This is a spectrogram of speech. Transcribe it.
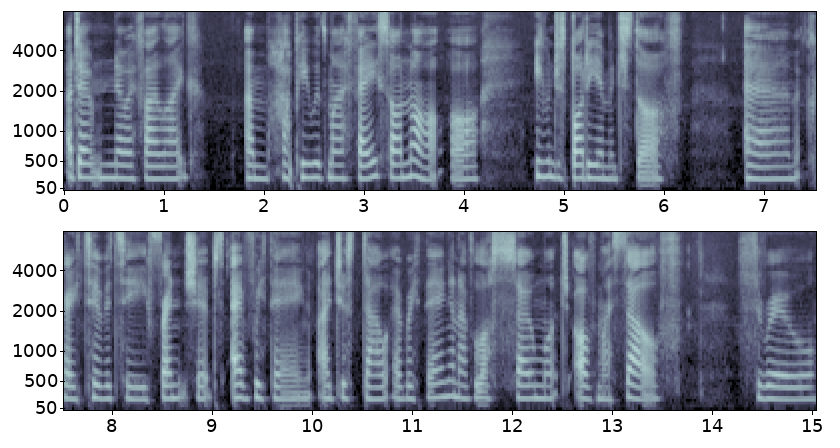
I don't know if I like, I'm happy with my face or not, or even just body image stuff, um, creativity, friendships, everything. I just doubt everything, and I've lost so much of myself through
